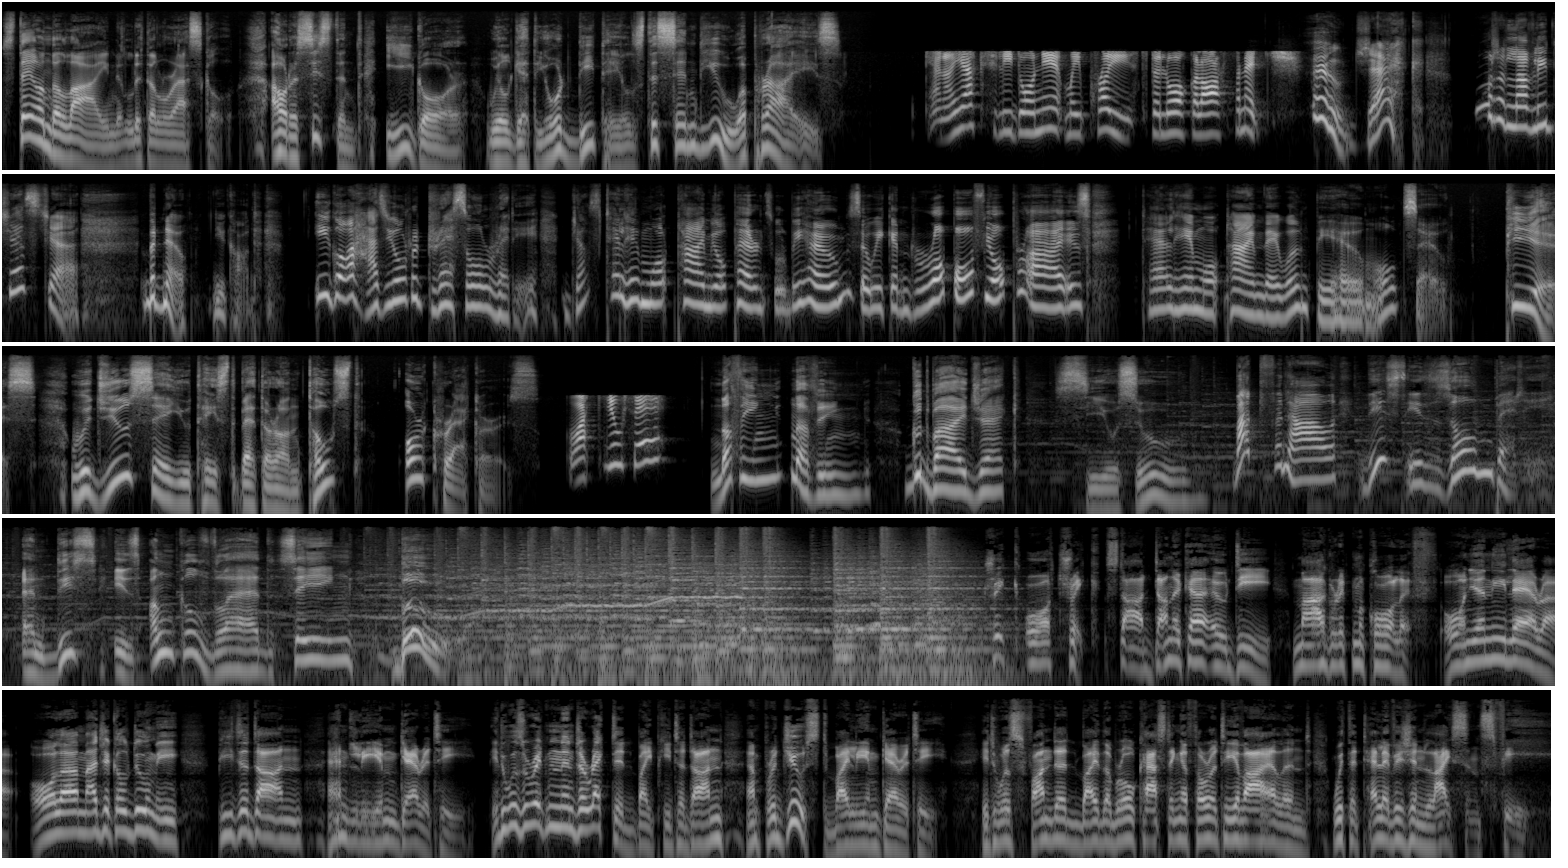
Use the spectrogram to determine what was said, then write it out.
Stay on the line, little rascal. Our assistant, Igor, will get your details to send you a prize. Can I actually donate my prize to the local orphanage? Oh, Jack, what a lovely gesture. But no, you can't. Igor has your address already. Just tell him what time your parents will be home so we can drop off your prize. Tell him what time they won't be home also. P.S. Would you say you taste better on toast or crackers? What do you say? Nothing, nothing. Goodbye, Jack. See you soon. But for now, this is Zombetti. And this is Uncle Vlad saying boo! Trick or Trick star Donica O'D, Margaret McAuliffe, Anya Nilera, Ola Magical Doomy, Peter Dunn, and Liam Garrity. It was written and directed by Peter Dunn and produced by Liam Garrity. It was funded by the Broadcasting Authority of Ireland with a television license fee.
